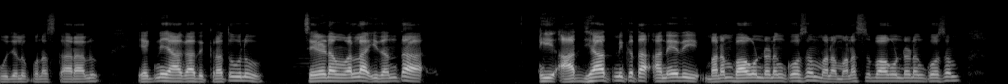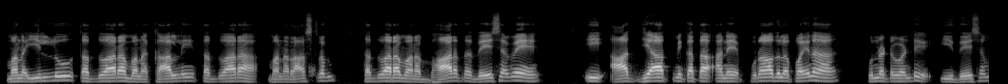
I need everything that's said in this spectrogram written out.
పూజలు పునస్కారాలు యజ్ఞయాగాది క్రతువులు చేయడం వల్ల ఇదంతా ఈ ఆధ్యాత్మికత అనేది మనం బాగుండడం కోసం మన మనస్సు బాగుండడం కోసం మన ఇల్లు తద్వారా మన కాలనీ తద్వారా మన రాష్ట్రం తద్వారా మన భారతదేశమే ఈ ఆధ్యాత్మికత అనే పునాదుల పైన ఉన్నటువంటి ఈ దేశం.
